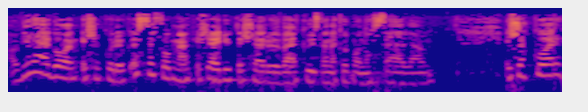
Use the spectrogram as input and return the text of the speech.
a világon, és akkor ők összefognak, és együttes erővel küzdenek a gonosz ellen. És akkor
